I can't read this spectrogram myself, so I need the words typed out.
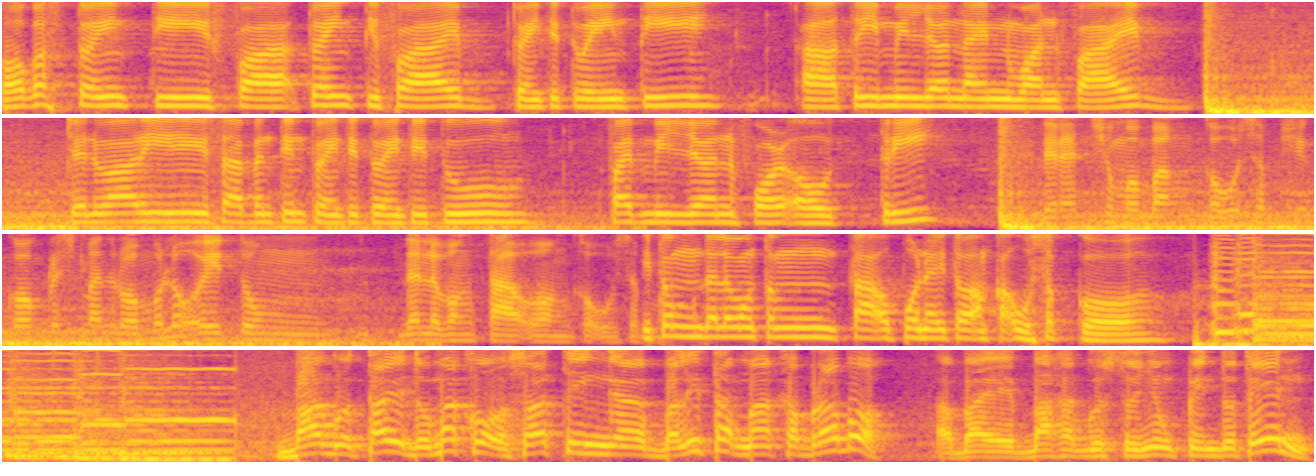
August 25, 25 2020, uh, 3,915. January 17, 2022, 5,403. Diretso mo bang kausap si Congressman Romulo o itong dalawang tao ang kausap mo? Itong dalawang tong tao po na ito ang kausap ko. Bago tayo dumako sa ating ah, balita mga kabravo, abay baka gusto nyong pindutin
